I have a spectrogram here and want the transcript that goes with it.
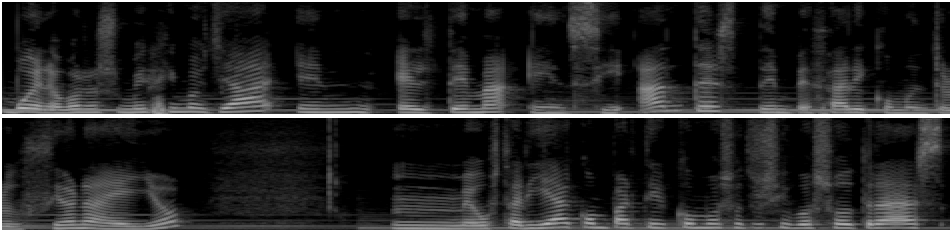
Bueno, pues nos sumergimos ya en el tema en sí. Antes de empezar y como introducción a ello, me gustaría compartir con vosotros y vosotras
